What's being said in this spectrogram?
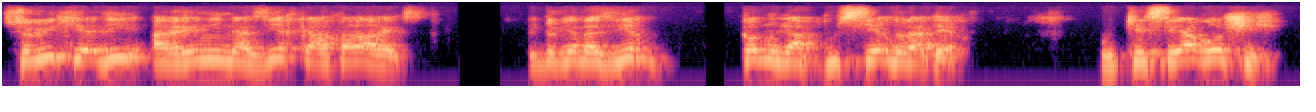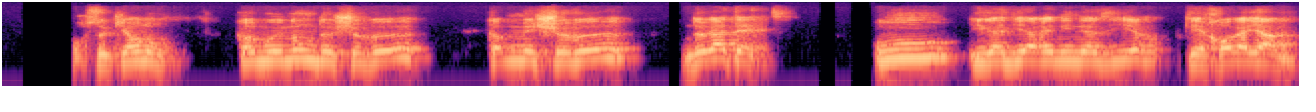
Celui qui a dit Areni Nazir Ka'afararetz. Je deviens nazir comme la poussière de la terre. Ou Kesea Roshi pour ceux qui en ont, comme le nombre de cheveux, comme mes cheveux de la tête. Ou il a dit Areni Nazir, Kecholayam,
